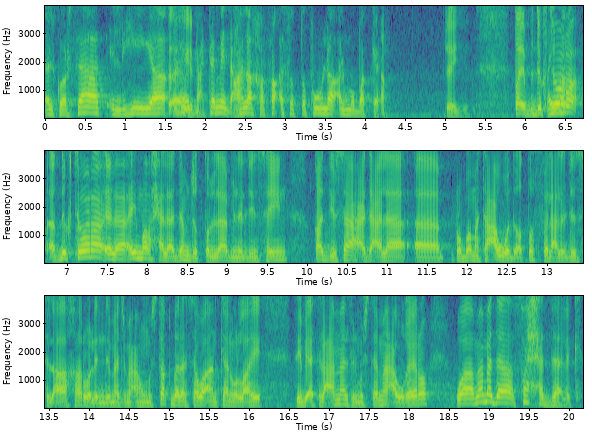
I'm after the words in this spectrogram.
الكورسات اللي هي تأهيل. تعتمد على خصائص الطفولة المبكرة. جيد طيب دكتورة أيوة. الدكتورة إلى أي مرحلة دمج الطلاب من الجنسين قد يساعد على ربما تعود الطفل على الجنس الآخر والاندماج معه مستقبلا سواء كان والله في بيئة العمل في المجتمع أو غيره وما مدى صحة ذلك؟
